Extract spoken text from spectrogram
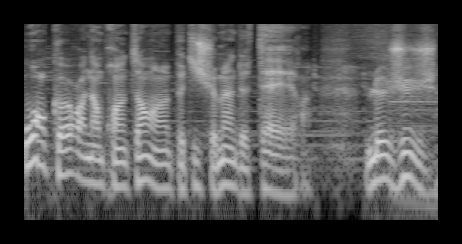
ou encore en empruntant un petit chemin de terre. Le juge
